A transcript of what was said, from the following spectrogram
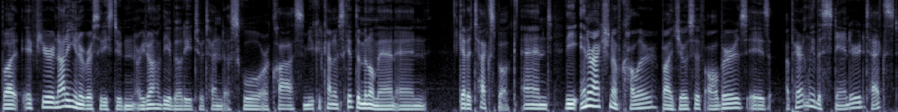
But if you're not a university student or you don't have the ability to attend a school or a class, you could kind of skip the middleman and get a textbook. And the Interaction of Color by Josef Albers is apparently the standard text.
